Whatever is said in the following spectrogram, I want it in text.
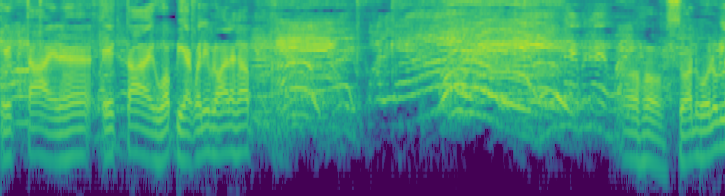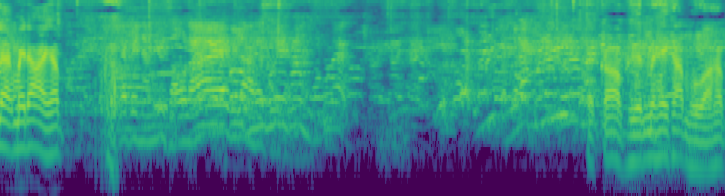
เอ็กใต้นะฮะเอ็กใต้หัวเปียกไปเรียบร้อยแล้วครับโอ้โหสวนหัวลูกแรกไม่ได้ครับแต่ก็พื้นไม่ให้ข้ามหัวครับ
